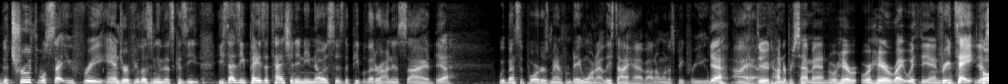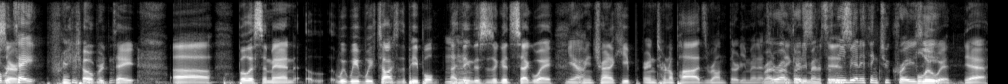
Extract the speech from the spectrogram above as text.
The truth will set you free, Andrew. If you're listening to this, because he he says he pays attention and he notices the people that are on his side. Yeah. We've been supporters, man, from day one. At least I have. I don't want to speak for you. Yeah, but I have. dude, hundred percent, man. We're here. We're here right with you, Andrew. Free Tate, Yes, Cobra sir. Tate. free Cobra Tate. Uh, but listen, man, we, we we've talked to the people. I think this is a good segue. Mm-hmm. Yeah. I mean, trying to keep internal pods around thirty minutes. Right I around 30 is- minutes. Doesn't need to be anything too crazy. fluid. Yeah,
